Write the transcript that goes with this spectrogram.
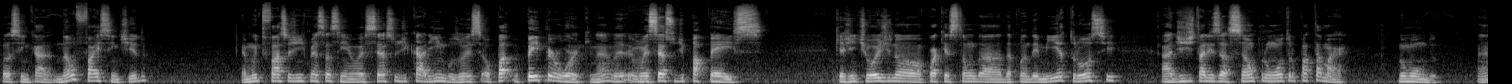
falar assim, cara, não faz sentido. É muito fácil a gente pensar assim, é o excesso de carimbos, o, ex- o pa- o paperwork, né? um excesso de papéis que a gente hoje, no- com a questão da, da pandemia, trouxe a digitalização para um outro patamar no mundo. né?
